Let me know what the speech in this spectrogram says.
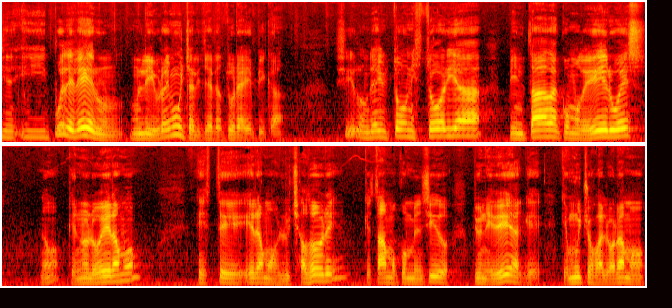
y puede leer un, un libro, hay mucha literatura épica, ¿sí? donde hay toda una historia pintada como de héroes, ¿no? que no lo éramos, este, éramos luchadores, que estábamos convencidos de una idea que, que muchos valoramos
